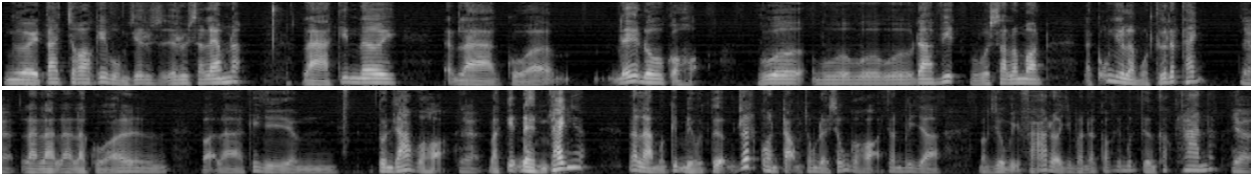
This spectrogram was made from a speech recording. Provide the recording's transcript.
người ta cho cái vùng Jeru- Jerusalem đó là cái nơi là của đế đô của họ vua vua vua, vua David vua Salomon là cũng như là một thứ đất thánh Dạ. là là là là của gọi là cái gì tôn giáo của họ Dạ. và cái đền thánh á, nó là một cái biểu tượng rất quan trọng trong đời sống của họ cho nên bây giờ mặc dù bị phá rồi nhưng mà nó có cái bức tường khóc than đó Dạ.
